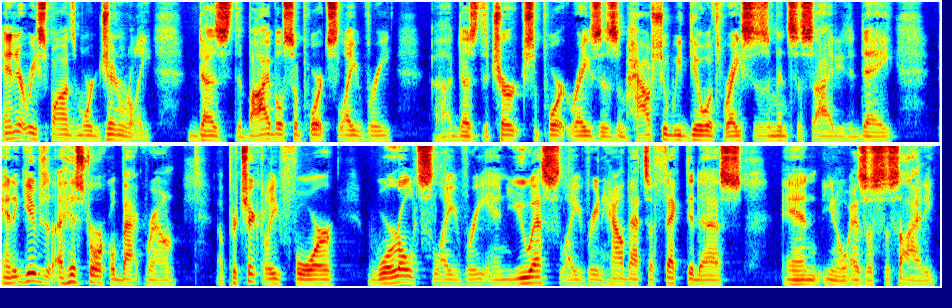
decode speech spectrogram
And it responds more generally. Does the Bible support slavery? Uh, does the church support racism? How should we deal with racism in society today? And it gives a historical background, uh, particularly for world slavery and U.S. slavery and how that's affected us and, you know, as a society.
